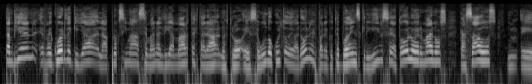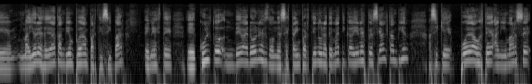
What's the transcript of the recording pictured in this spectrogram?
También eh, recuerde que ya la próxima semana, el día martes, estará nuestro segundo culto de varones para que usted pueda inscribirse. A todos los hermanos casados, mayores de edad, también puedan participar en este eh, culto de varones donde se está impartiendo una temática bien especial también. Así que pueda usted animarse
